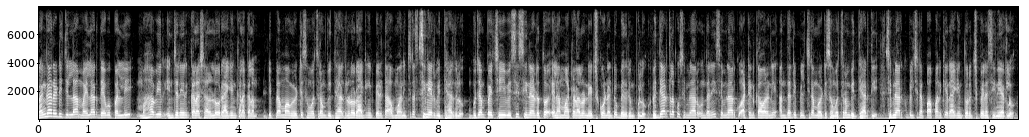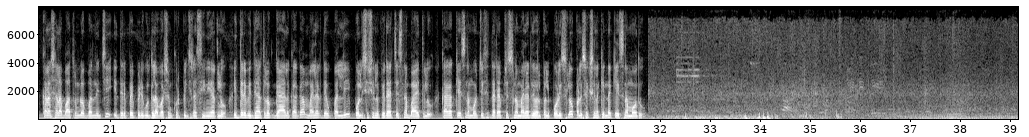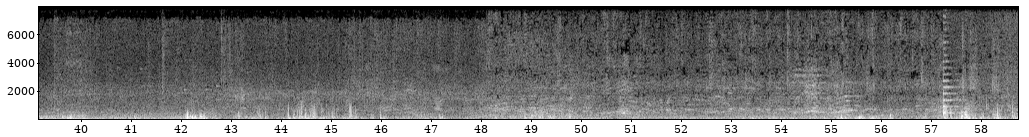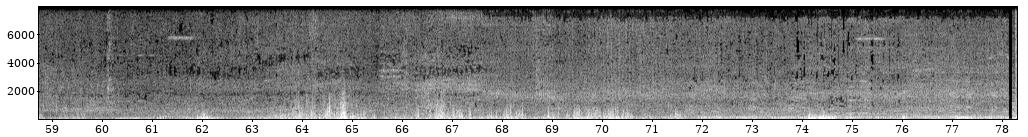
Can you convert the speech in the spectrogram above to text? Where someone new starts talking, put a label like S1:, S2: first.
S1: రంగారెడ్డి జిల్లా మైలార్ దేవుపల్లి మహావీర్ ఇంజనీరింగ్ కళాశాలలో ర్యాగింగ్ కలకలం. డిప్లొమా మొదటి సంవత్సరం విద్యార్థులను ర్యాగింగ్ పేరిట అవమానించిన సీనియర్ విద్యార్థులు. భుజంపై చేయి వేసి సీనియర్లతో ఎలా మాట్లాడాలో నేర్చుకోండి అంటూ బెదిరింపులు. విద్యార్థులకు సెమినార్ ఉందని సెమినార్కు అటెండ్ కావాలని అందరినీ పిలిచిన మొదటి సంవత్సరం విద్యార్థి. సెమినార్కు పిలిచిన పాపానికి ర్యాగింగ్తో రెచ్చిపోయిన సీనియర్లు. కళాశాల బాత్రూమ్లో బంధించి ఇద్దరిపై పిడిగుద్దుల వర్షం కురిపించిన సీనియర్లు. ఇద్దరు విద్యార్థులకు గాయాలు కాగా మైలర్ దేవుపల్లి పోలీస్ స్టేషన్లో ఫిర్యాదు చేసిన బాధితులు. కాగా కేసు నమోదు చేసి దర్యాప్తు చేస్తున్న మైలర్ దేవుపల్లి పోలీసులు పలు సెక్షన్ల కింద కేసు నమోదు.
